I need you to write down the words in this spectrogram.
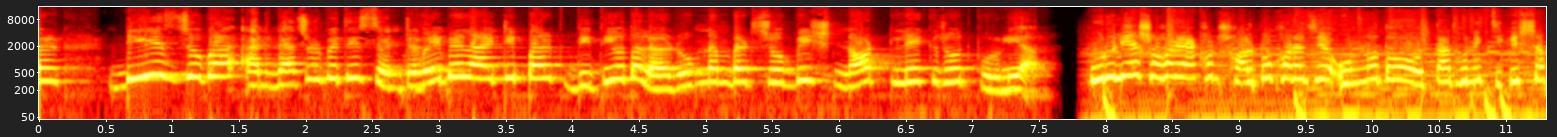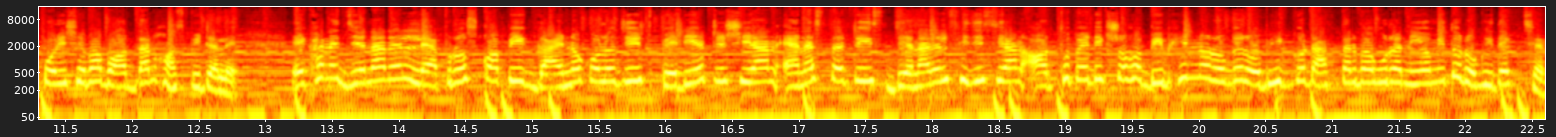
centre DS yoga and naturopathy centre Webel IT park দ্বিতীয় তলা রুম নাম্বার চব্বিশ north lake road Purulia. Purulia শহরে এখন স্বল্প খরচে উন্নত ও অত্যাধুনিক চিকিৎসা পরিষেবা বর্দান হসপিটালে। এখানে general laparoscopic gynaecologist paediatrician, anaesthetist, general physician, orthopaedic সহ বিভিন্ন রোগের অভিজ্ঞ ডাক্তারবাবুরা নিয়মিত রোগী দেখছেন।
